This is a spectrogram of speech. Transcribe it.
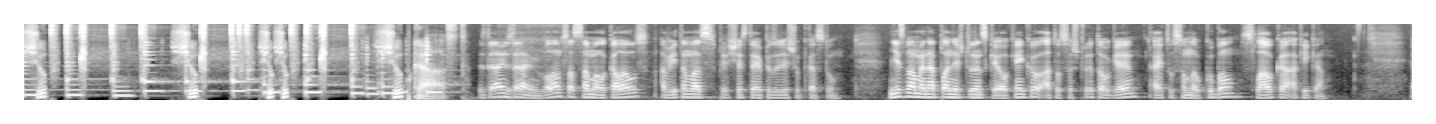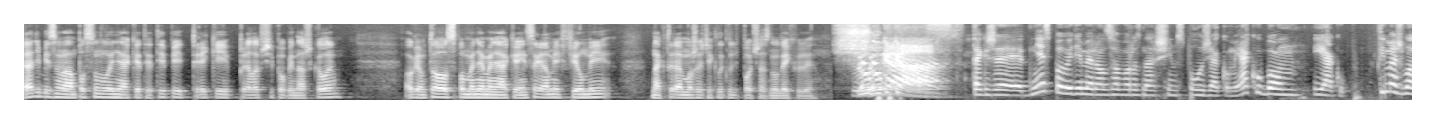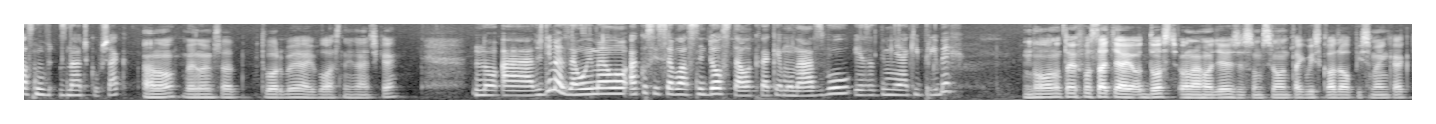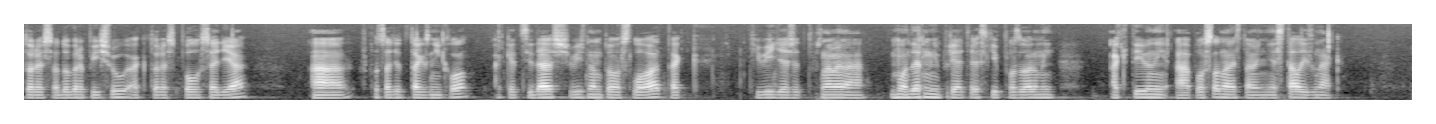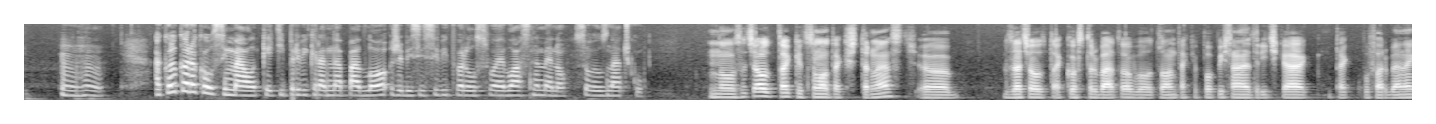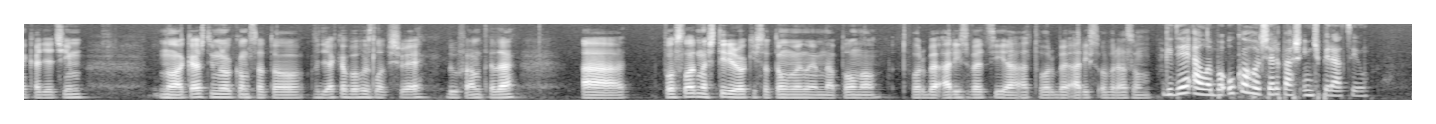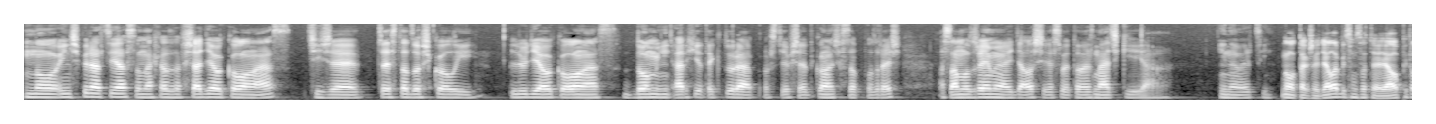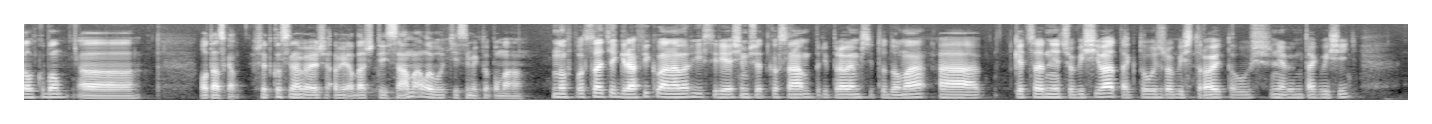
Šup, šup, šup, šup, šupcast. Zdravím, zdravím. Volám sa Samuel Kalaus a vítam vás pri 6. epizóde Šupcastu. Dnes máme na pláne študentské okienko a to so 4. G a je tu so mnou Kubo, Slavka a Kika. Radi by sme vám posunuli nejaké tie tipy, triky pre lepší pobyt na škole. Okrem toho spomenieme nejaké Instagramy, filmy, na ktoré môžete kliknúť počas nudej chvíle. Takže dnes povedieme rozhovor s našim spolužiakom Jakubom. Jakub, ty máš vlastnú značku však? Áno, venujem sa tvorbe aj vlastnej značke. No a vždy ma zaujímalo, ako si sa vlastne dostal k takému názvu. Je za tým nejaký príbeh? No, no to je v podstate aj o- dosť o náhode, že som si len tak vyskladal písmenka, ktoré sa dobre píšu a ktoré spolu sedia. A v podstate to tak vzniklo. A keď si dáš význam toho slova, tak ti vyjde, že to znamená moderný, priateľský, pozorný, aktívny a posledná vec tam je nestály znak. Uh-huh. A koľko rokov si mal, keď ti prvýkrát napadlo, že by si si vytvoril svoje vlastné meno, svoju značku? No, začalo to tak, keď som mal tak 14. Uh, začalo to tak kostrbáto, bolo to len také popísané trička, tak pofarbené kadečím. No a každým rokom sa to vďaka Bohu zlepšuje, dúfam teda. A posledné 4 roky sa tomu venujem naplno tvorbe Aris veci a, a tvorbe Aris obrazom. Kde alebo u koho čerpáš inšpiráciu? No, inšpirácia sa nachádza všade okolo nás, čiže cesta do školy, ľudia okolo nás, domy, architektúra, proste všetko, na čo sa pozrieš. A samozrejme aj ďalšie svetové značky a iné veci. No takže ďalej by som sa ťa ja opýtal, Kubo. Uh, otázka. Všetko si navrhuješ a vyrábaš ty sám, alebo ti si niekto pomáha? No v podstate grafiku a návrhy si riešim všetko sám, pripravujem si to doma a keď sa niečo vyšíva, tak to už robí stroj, to už neviem tak vyšiť.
